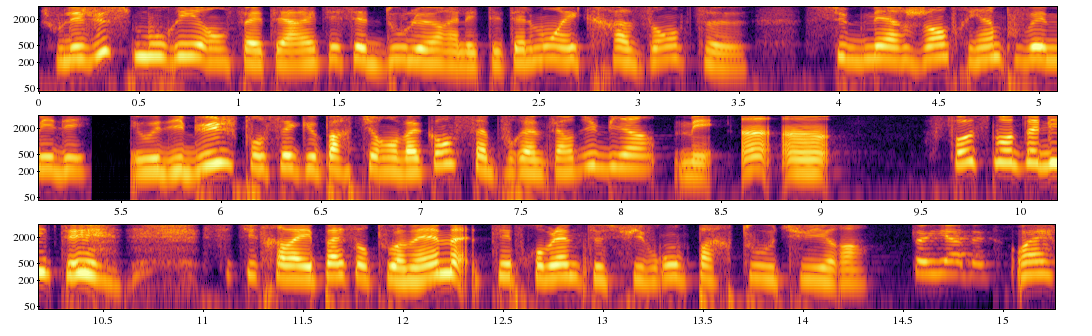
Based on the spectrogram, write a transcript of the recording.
Je voulais juste mourir en fait et arrêter cette douleur. Elle était tellement écrasante, euh, submergente, rien ne pouvait m'aider. Et au début, je pensais que partir en vacances, ça pourrait me faire du bien. Mais un, un. Fausse mentalité. Si tu travailles pas sur toi-même, tes problèmes te suivront partout où tu iras. Ouais,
